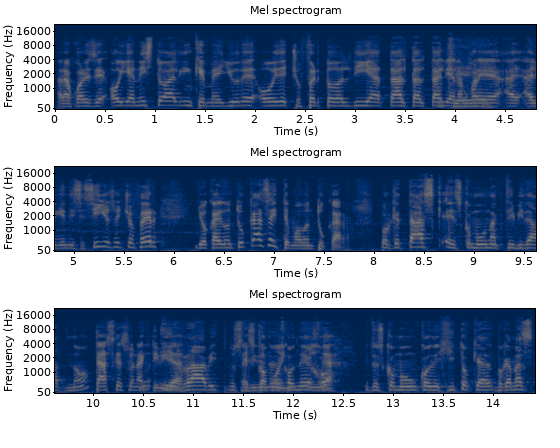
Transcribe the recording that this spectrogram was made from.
a lo mejor de oye necesito a alguien que me ayude hoy de chofer todo el día tal tal tal y a lo mejor hay- alguien dice sí yo soy chofer yo caigo en tu casa y te muevo en tu carro Porque Task es como una actividad, ¿no? Task es una actividad Y Rabbit, pues es como in- conejo. inga. Entonces como un conejito que... Porque además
